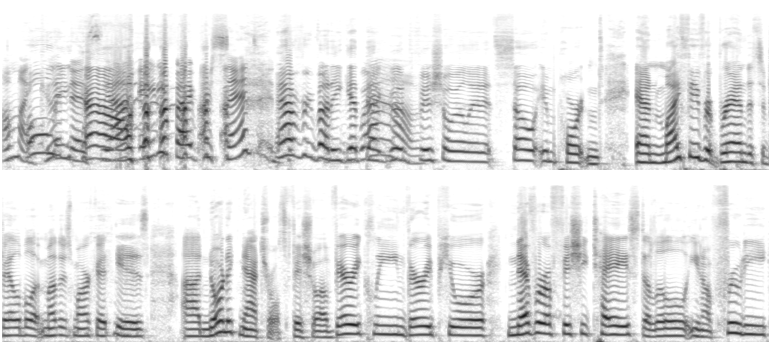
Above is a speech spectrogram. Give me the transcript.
Oh my Holy goodness. Cow. Yeah, 85%. Everybody get wow. that good fish oil in. It's so important. And my favorite brand that's available at Mother's Market is uh, Nordic Naturals fish oil very clean, very pure, never a fishy taste, a little, you know, fruity,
